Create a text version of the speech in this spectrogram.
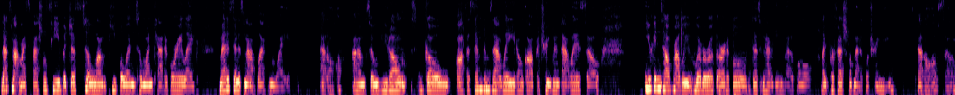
that's not my specialty, but just to lump people into one category, like medicine is not black and white at all. Um, so you don't go off of symptoms that way, you don't go off of treatment that way. So you can tell probably whoever wrote the article doesn't have any medical, like professional medical training at all. So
